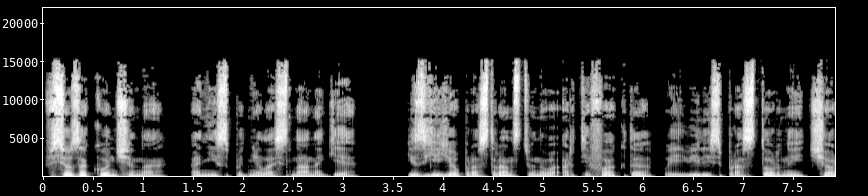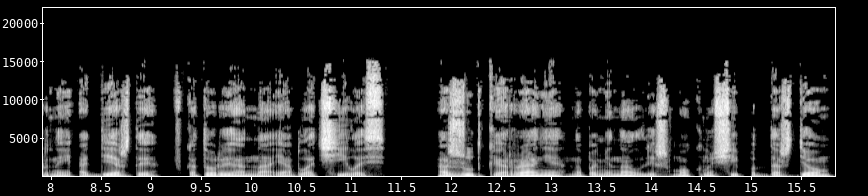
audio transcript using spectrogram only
«Все закончено», — Анис поднялась на ноги. Из ее пространственного артефакта появились просторные черные одежды, в которые она и облачилась. О жуткой ране напоминал лишь мокнущий под дождем,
